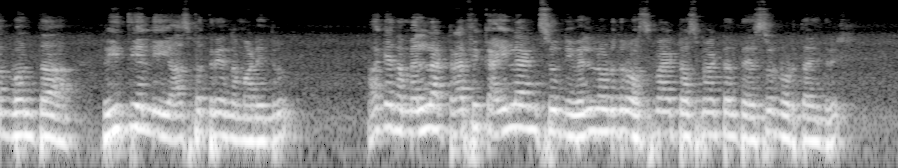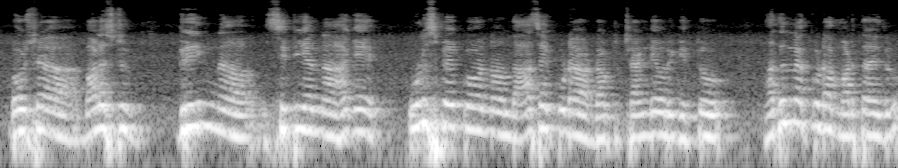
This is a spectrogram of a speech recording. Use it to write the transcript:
ಆಗುವಂಥ ರೀತಿಯಲ್ಲಿ ಆಸ್ಪತ್ರೆಯನ್ನು ಮಾಡಿದರು. ಹಾಗೆ ನಮ್ಮೆಲ್ಲ ಟ್ರಾಫಿಕ್ ಐಲ್ಯಾಂಡ್ಸು ನೀವೆಲ್ಲಿ ನೋಡಿದ್ರು ಹೊಸ್ಮ್ಯಾಟ್ ಹೊಸ್ಮ್ಯಾಟ್ ಅಂತ ಹೆಸರು ನೋಡ್ತಾ ಇದ್ರಿ. ಬಹುಶಃ ಭಾಳಷ್ಟು ಗ್ರೀನ್ ಸಿಟಿಯನ್ನು ಹಾಗೆ ಉಳಿಸ್ಬೇಕು ಅನ್ನೋ ಒಂದು ಆಸೆ ಕೂಡ ಡಾಕ್ಟರ್ ಚಾಂಡಿ ಅವರಿಗಿತ್ತು. ಅದನ್ನು ಕೂಡ ಮಾಡ್ತಾಯಿದ್ರು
